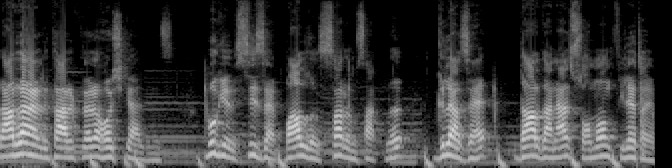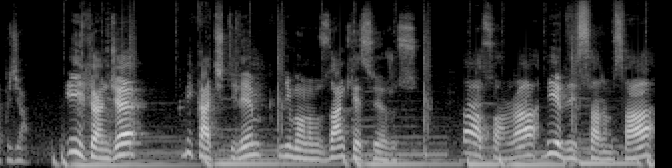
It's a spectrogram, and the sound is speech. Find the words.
Dardanelli tariflere hoş geldiniz. Bugün size ballı, sarımsaklı, glaze, dardanel somon fileto yapacağım. İlk önce birkaç dilim limonumuzdan kesiyoruz. Daha sonra bir diş sarımsağı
